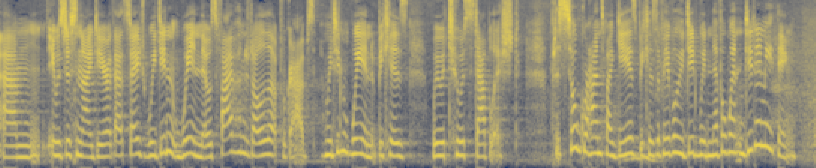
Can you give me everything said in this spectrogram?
um, it was just an idea at that stage. We didn't win. There was five hundred dollars up for grabs. And we didn't win because we were too established. But it still grinds my gears because the people who did win never went and did anything.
